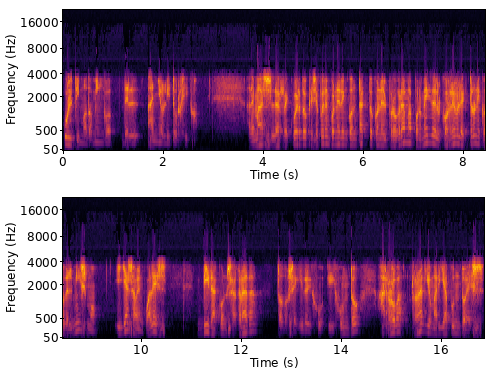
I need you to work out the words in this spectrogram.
último domingo del año litúrgico. Además, les recuerdo que se pueden poner en contacto con el programa por medio del correo electrónico del mismo, y ya saben cuál es, vida consagrada, todo seguido y, junto, arroba radiomaria.es.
